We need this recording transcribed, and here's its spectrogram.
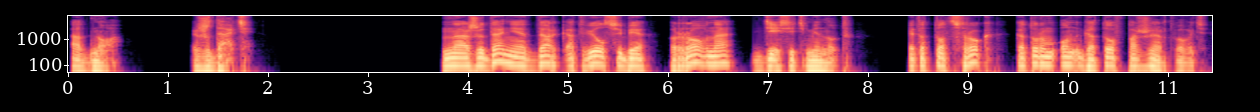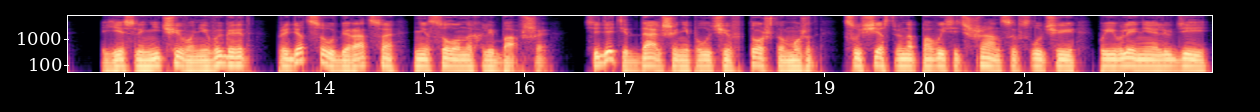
одно — ждать. На ожидание Дарк отвел себе ровно 10 минут. Это тот срок, которым он готов пожертвовать. Если ничего не выгорит, придется убираться, несолоно хлебавши. Сидеть и дальше, не получив то, что может существенно повысить шансы в случае появления людей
